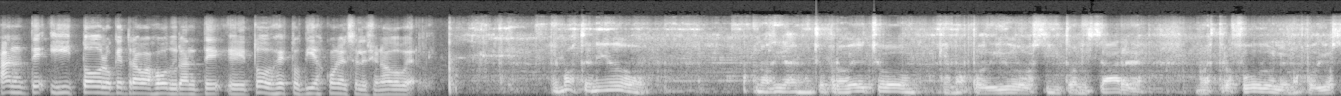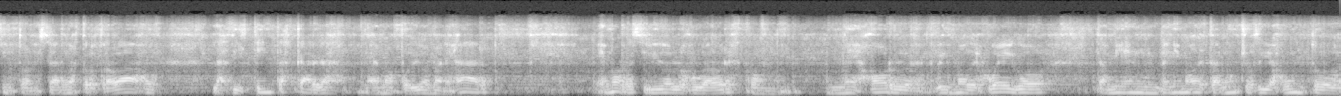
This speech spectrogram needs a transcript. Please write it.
ante y todo lo que trabajó durante eh, todos estos días con el seleccionado verde. Hemos tenido unos días de mucho provecho, que hemos podido sintonizar nuestro fútbol, hemos podido sintonizar nuestro trabajo, las distintas cargas las hemos podido manejar hemos recibido los jugadores con mejor ritmo de juego, también venimos de estar muchos días juntos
